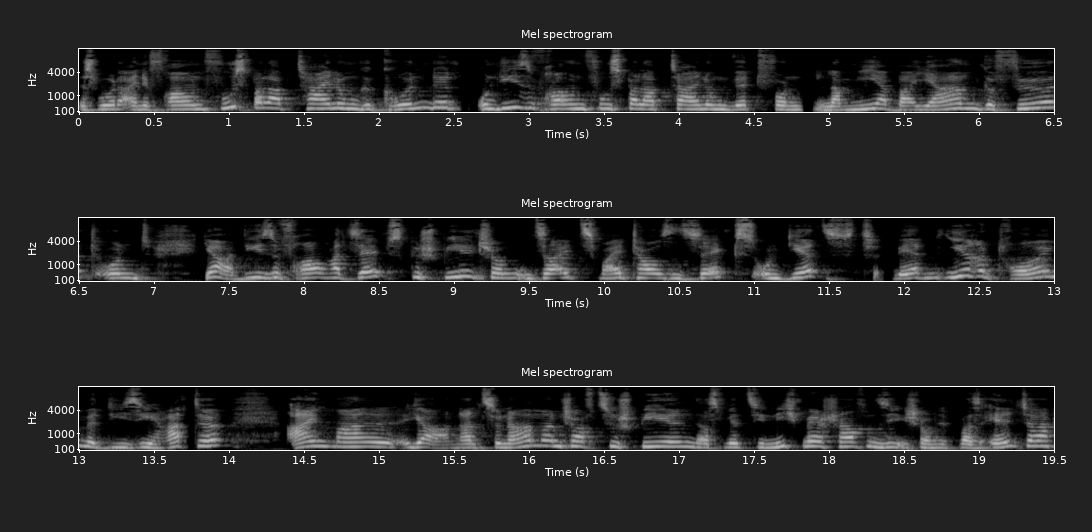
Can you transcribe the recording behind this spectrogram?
Es wurde eine Frauenfußballabteilung gegründet und diese Frauenfußballabteilung wird von Lamia Bayan geführt. Und ja, diese Frau hat selbst gespielt schon seit 2006 und jetzt werden ihre Träume, die sie hatte, einmal ja Nationalmannschaft zu spielen, spielen. Das wird sie nicht mehr schaffen. Sie ist schon etwas älter.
